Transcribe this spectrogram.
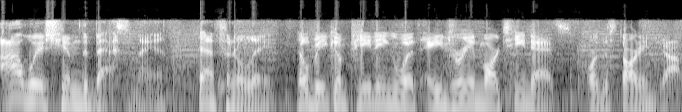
I wish him the best, man. Definitely. He'll be competing with Adrian Martinez for the starting job.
